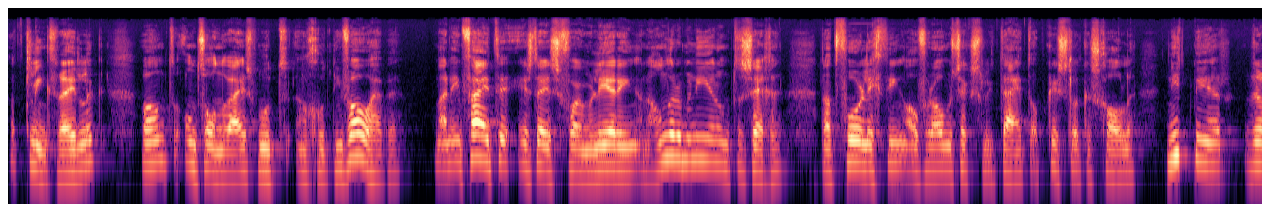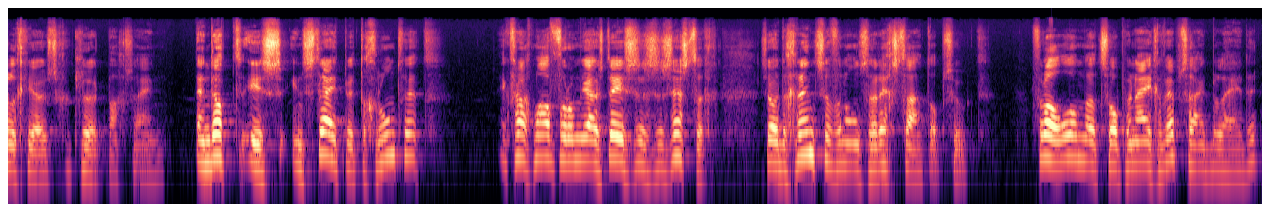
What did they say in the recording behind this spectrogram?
Dat klinkt redelijk, want ons onderwijs moet een goed niveau hebben. Maar in feite is deze formulering een andere manier om te zeggen dat voorlichting over homoseksualiteit op christelijke scholen niet meer religieus gekleurd mag zijn. En dat is in strijd met de grondwet. Ik vraag me af waarom juist D66 zo de grenzen van onze rechtsstaat opzoekt. Vooral omdat ze op hun eigen website beleiden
